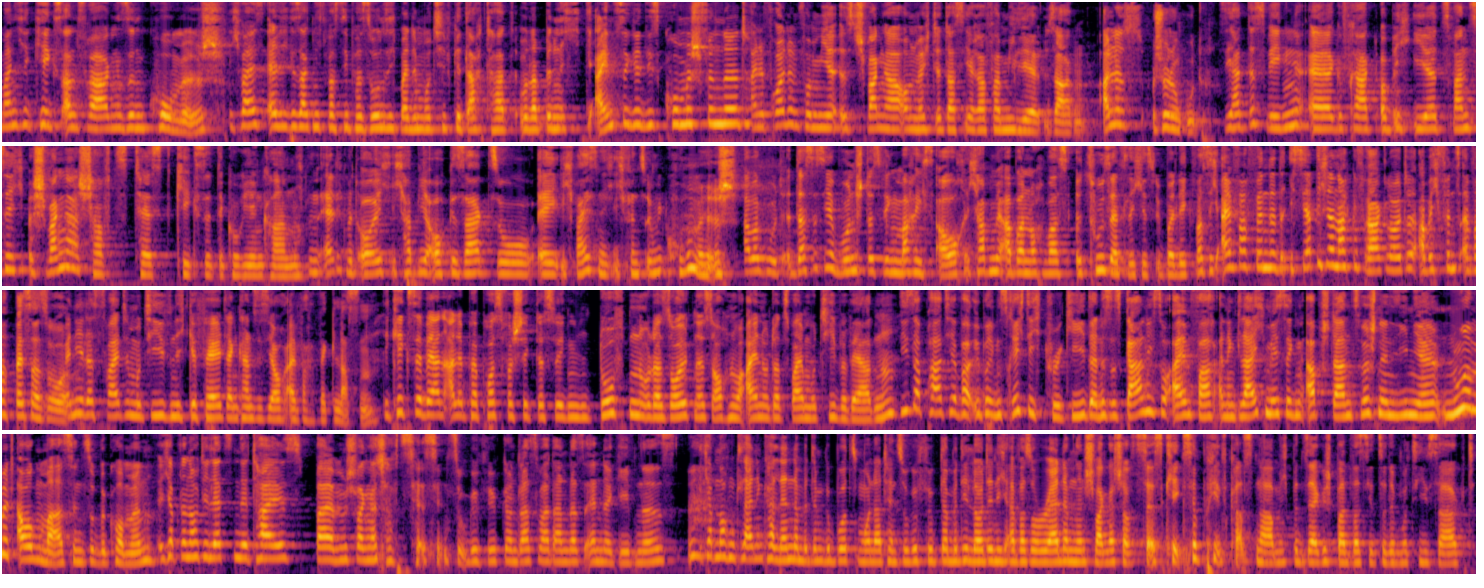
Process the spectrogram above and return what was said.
Manche Keksanfragen sind komisch. Ich weiß ehrlich gesagt nicht, was die Person sich bei dem Motiv gedacht hat. Oder bin ich die Einzige, die es komisch findet? Eine Freundin von mir ist schwanger und möchte das ihrer Familie sagen. Alles schön und gut. Sie hat deswegen äh, gefragt, ob ich ihr 20 Schwangerschaftstestkekse dekorieren kann. Ich bin ehrlich mit euch, ich habe ihr auch gesagt, so, ey, ich weiß nicht, ich find's irgendwie komisch. Aber gut, das ist ihr Wunsch, deswegen mache ich's auch. Ich habe mir aber noch was äh, Zusätzliches überlegt, was ich einfach finde. Ich, sie hat nicht danach gefragt, Leute, aber ich find's einfach besser so. Wenn ihr das zweite Motiv nicht gefällt, dann kann sie es ja auch einfach weglassen. Die Kekse werden alle per Post verschickt, deswegen durften oder sollten es auch nur ein oder zwei Motive werden. Dieser Part hier war übrigens richtig tricky, denn es ist gar nicht so einfach, einen gleichmäßigen Abstand zwischen den Linien nur mit Augenmaß hinzubekommen. Ich habe dann noch die letzten Details beim Schwangerschaftstest hinzugefügt und das war dann das Endergebnis. Ich habe noch einen kleinen Kalender mit dem Geburtsmonat hinzugefügt, damit die Leute nicht einfach so random einen Schwangerschaftstest-Keks im Briefkasten haben. Ich bin sehr gespannt, was ihr zu dem Motiv sagt.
